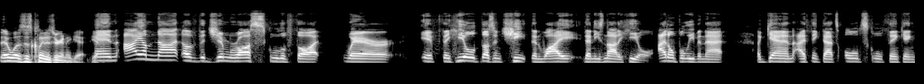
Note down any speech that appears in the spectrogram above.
It was as clean as you're gonna get. Yeah. And I am not of the Jim Ross school of thought where if the heel doesn't cheat, then why then he's not a heel. I don't believe in that. Again, I think that's old school thinking.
